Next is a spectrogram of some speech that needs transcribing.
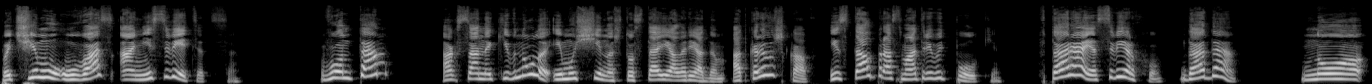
Почему у вас они светятся?» «Вон там Оксана кивнула, и мужчина, что стоял рядом, открыл шкаф и стал просматривать полки. Вторая сверху. Да-да. Но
